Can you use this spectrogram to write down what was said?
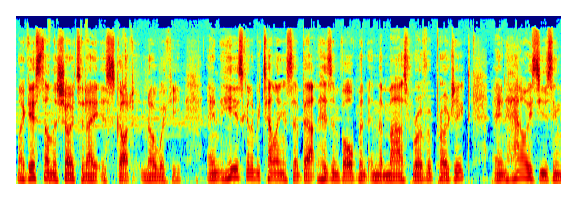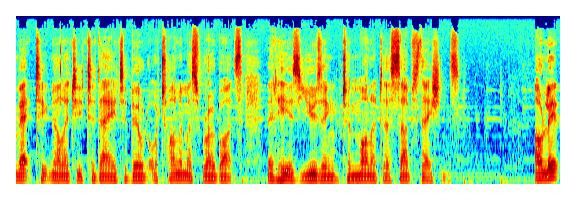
My guest on the show today is Scott Nowicki, and he is going to be telling us about his involvement in the Mars rover project and how he's using that technology today to build autonomous robots that he is using to monitor substations. I'll let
